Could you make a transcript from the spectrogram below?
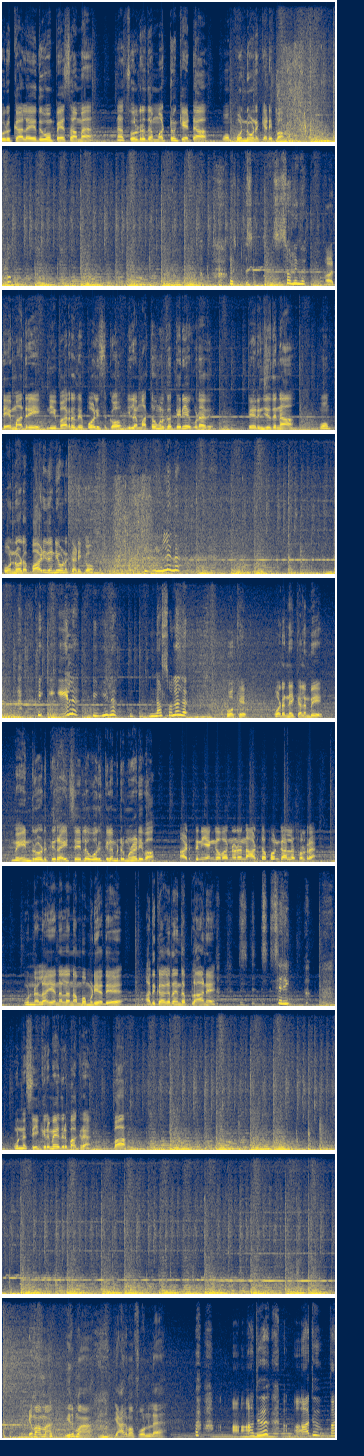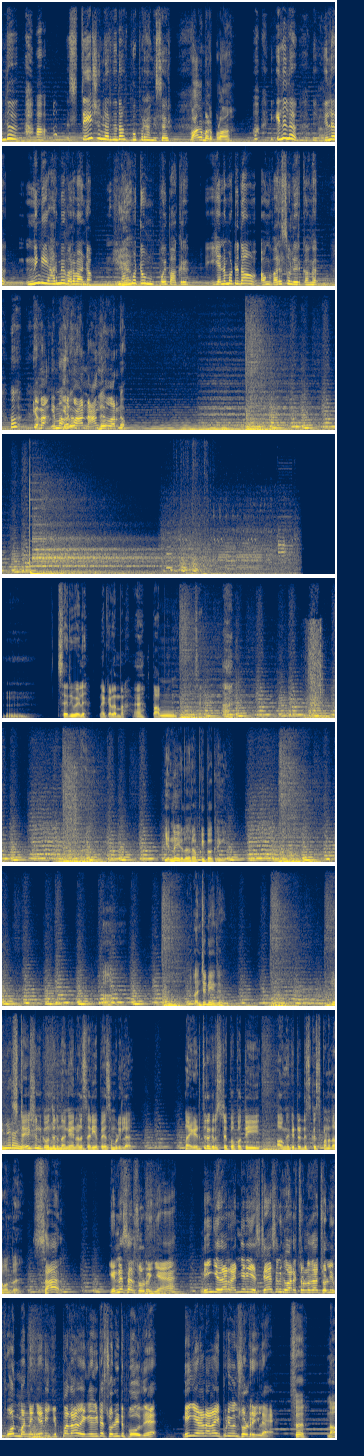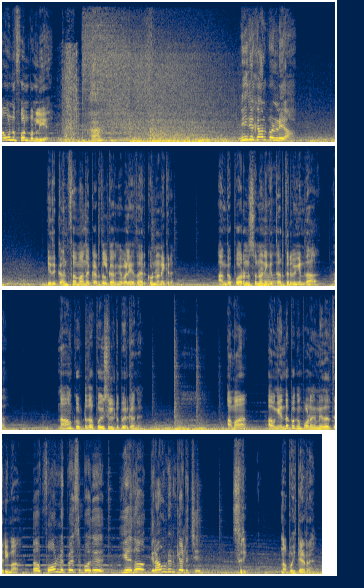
குறுக்கால எதுவும் பேசாம நான் சொல்றத மட்டும் கேட்டா உன் பொண்ணு உனக்கு கிடைப்பா. சொல்லுங்க. அதே மாதிரி நீ வர்றது போலீஸுக்கோ இல்ல மத்தவங்களுக்கோ தெரியக்கூடாது. தெரிஞ்சதுன்னா உன் பொண்ணோட பாடி தாண்டி உனக்கு கிடைக்கும். இல்ல இல்ல. இல்ல நான் சொல்லல. ஓகே உடனே கிளம்பி மெயின் ரோடுக்கு ரைட் சைடுல ஒரு கிலோமீட்டர் முன்னாடி வா. அடுத்து நீ எங்க வரணும்னு நான் அடுத்த ஃபோன் கால்ல சொல்றேன். உன்னெல்லாம் என்னால நம்ப முடியாது. அதுக்காக தான் இந்த பிளானு. சரி. உன்னை சீக்கிரமே எதிர்பார்க்கறேன். வா. ஏமாமா இருமா. யாருமா போன்ல அது அது வந்து ஸ்டேஷன்ல இருந்து தான் கூப்பிடுறாங்க சார். வாங்க மேடம் போலாம். இல்ல இல்ல இல்ல நீங்க யாருமே வர வேண்டாம். நான் மட்டும் போய் பாக்குறேன். என்ன மட்டும் தான் அவங்க வர சொல்லிருக்காங்க நாங்க வரணும் சரி வேலு நான் கிளம்புறேன். பாப்போம். சரி ஆ? என்ன எல்லாரும் அப்படி பாக்குறீங்க? ரஞ்சனி எங்க? என்னடா? ஸ்டேஷனுக்கு வந்திருந்தாங்க என்னால சரியா பேச முடியல. நான் எடுத்திருக்கிற ஸ்டெப்பை பத்தி அவங்க கிட்ட டிஸ்கஸ் பண்ண தான் வந்தேன். சார் என்ன சார் சொல்றீங்க? நீங்க தான் ரஞ்சனியை ஸ்டேஷனுக்கு வர சொன்னதா சொல்லி ஃபோன் பண்ணீங்கன்னு இப்பதான் எங்க கிட்ட சொல்லிட்டு போகுது. நீங்க என்னடா இப்படி வந்து சொல்றீங்களே? சார் நான் ஒன்றும் ஃபோன் பண்ணலையே. நீங்க கால் பண்ணலையா? இது கன்ஃபார்மா அந்த கடத்தல்காரங்க வேலையா தான் இருக்கும்னு நினைக்கிறேன். அங்க போறேன்னு சொன்னா நீங்க தடுத்துருவீங்கன்னு தான். நான் கூப்பிட்டதா பொய் சொல்லிட்டு போயிருக்காங்க. ஆமா அவங்க எந்த பக்கம் போனாங்கன்னு ஏதாவது தெரியுமா? போன்ல பேசும்போது ஏதோ கிரவுண்டுன்னு கேட்டுச்சு. சரி நான் போய் தேடுறேன்.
